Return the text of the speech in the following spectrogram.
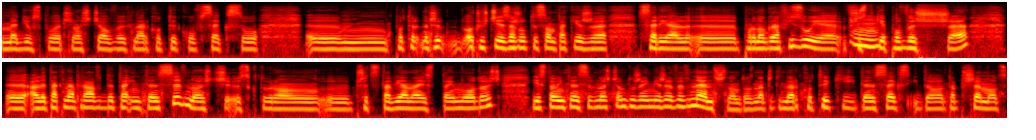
mediów społecznościowych, narkotyków, seksu. Znaczy, oczywiście zarzuty są takie, że serial y, pornografizuje wszystkie mm. powyższe, ale tak naprawdę ta intensywność, z którą przedstawiana jest tutaj młodość, jest tą intensywnością w dużej mierze wewnętrzną, to znaczy te narkotyki, ten seks i to, ta przemoc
